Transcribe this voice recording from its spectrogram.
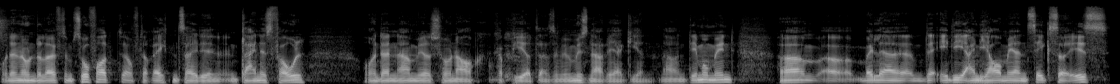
Und dann unterläuft ihm sofort auf der rechten Seite ein kleines Foul. Und dann haben wir schon auch kapiert, also wir müssen da reagieren. Und in dem Moment, ähm, äh, weil er, der Eddie eigentlich auch mehr ein Sechser ist,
